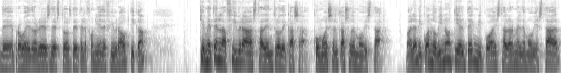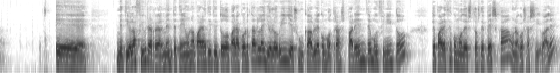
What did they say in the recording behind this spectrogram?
de proveedores de estos de telefonía y de fibra óptica que meten la fibra hasta dentro de casa, como es el caso de Movistar. ¿vale? A mí cuando vino aquí el técnico a instalarme el de Movistar, eh, metió la fibra realmente, tenía un aparatito y todo para cortarla, y yo lo vi y es un cable como transparente, muy finito, que parece como de estos de pesca, una cosa así, ¿vale?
